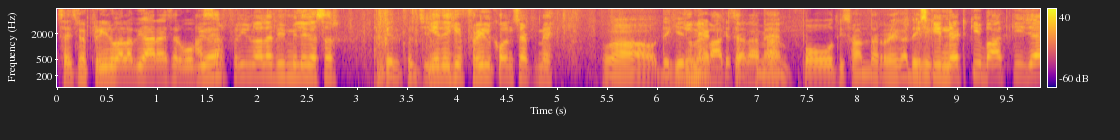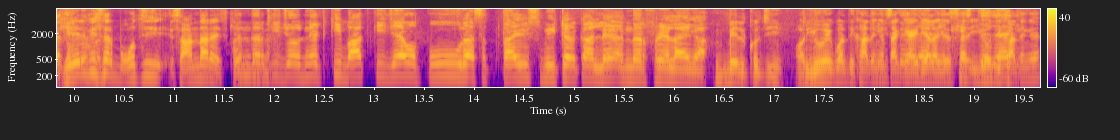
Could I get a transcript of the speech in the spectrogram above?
सर इसमें फ्रील वाला भी आ रहा है सर वो भी हाँ, है सर फ्रिल वाला भी मिलेगा सर। बिल्कुल जी। ये देखिए फ्रिल कॉन्सेप्ट में। वाह देखिए नेट के साथ में बहुत ही शानदार रहेगा देखिए। इसकी नेट की बात की जाए घेर तो भी सर बहुत ही शानदार है इसके अंदर। अंदर की जो नेट की बात की जाए वो पूरा 27 मीटर का ले अंदर फ्रेल आएगा। बिल्कुल जी और यूँ एक बार दिखा देंगे ताकि आइडिया लगे सर यूँ दिखा देंगे।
